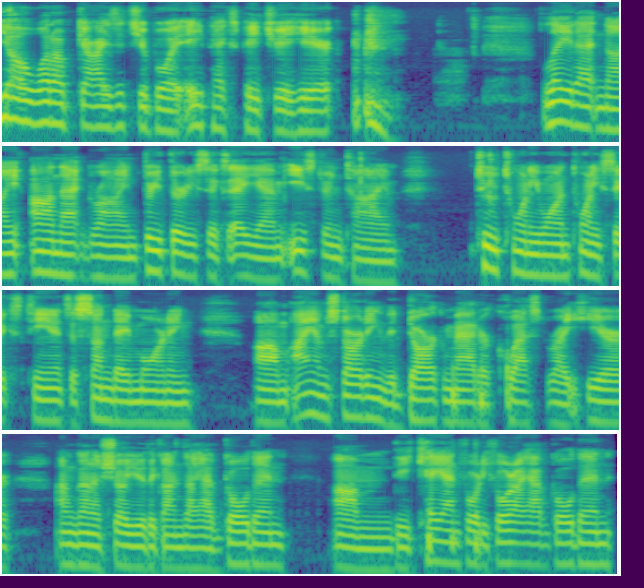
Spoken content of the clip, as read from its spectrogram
Yo, what up guys? It's your boy Apex Patriot here. Late at night on that grind, 3:36 a.m. Eastern Time, 2/21/2016. It's a Sunday morning. Um, I am starting the Dark Matter quest right here. I'm gonna show you the guns I have golden. Um, the KN44 I have golden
